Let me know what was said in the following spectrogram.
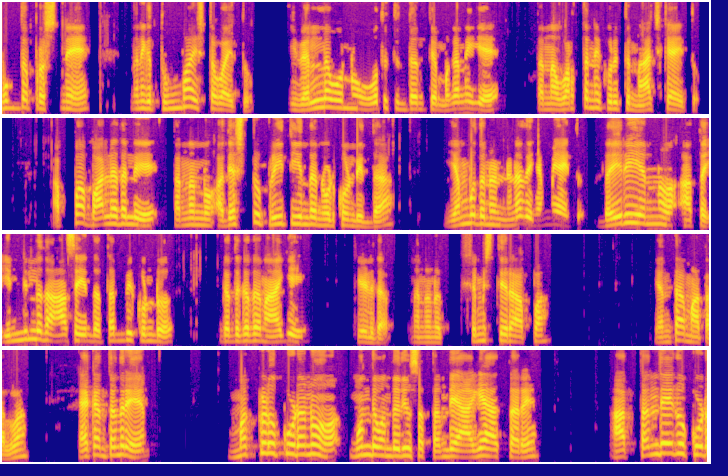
ಮುಗ್ಧ ಪ್ರಶ್ನೆ ನನಗೆ ತುಂಬಾ ಇಷ್ಟವಾಯಿತು. ಇವೆಲ್ಲವನ್ನು ಓದುತ್ತಿದ್ದಂತೆ ಮಗನಿಗೆ ತನ್ನ ವರ್ತನೆ ಕುರಿತು ನಾಚಿಕೆ ಆಯಿತು. ಅಪ್ಪ ಬಾಲ್ಯದಲ್ಲಿ ತನ್ನನ್ನು ಅದೆಷ್ಟು ಪ್ರೀತಿಯಿಂದ ನೋಡಿಕೊಂಡಿದ್ದ ಎಂಬುದನ್ನು ನೆನೆದು ಹೆಮ್ಮೆ ಆಯಿತು ಡೈರಿಯನ್ನು ಆತ ಇನ್ನಿಲ್ಲದ ಆಸೆಯಿಂದ ತಬ್ಬಿಕೊಂಡು ಗದಗದನಾಗಿ ಕೇಳಿದ, ನನ್ನನ್ನು ಕ್ಷಮಿಸ್ತೀರಾ ಅಪ್ಪ? ಎಂತ ಮಾತಲ್ವಾ? ಯಾಕಂತಂದ್ರೆ ಮಕ್ಕಳು ಕೂಡ ಮುಂದೆ ಒಂದು ದಿವಸ ತಂದೆ ಆಗೇ ಆಗ್ತಾರೆ. ಆ ತಂದೆಗೂ ಕೂಡ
